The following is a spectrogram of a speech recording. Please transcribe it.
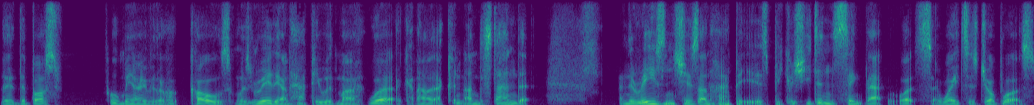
the, the boss pulled me over the coals and was really unhappy with my work, and I, I couldn't understand it. And the reason she was unhappy is because she didn't think that what a waiter's job was.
